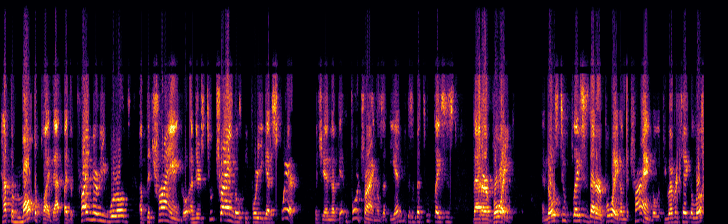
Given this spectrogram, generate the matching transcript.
have to multiply that by the primary world of the triangle. And there's two triangles before you get a square. But you end up getting four triangles at the end because of the two places that are void. And those two places that are void on the triangle, if you ever take a look,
